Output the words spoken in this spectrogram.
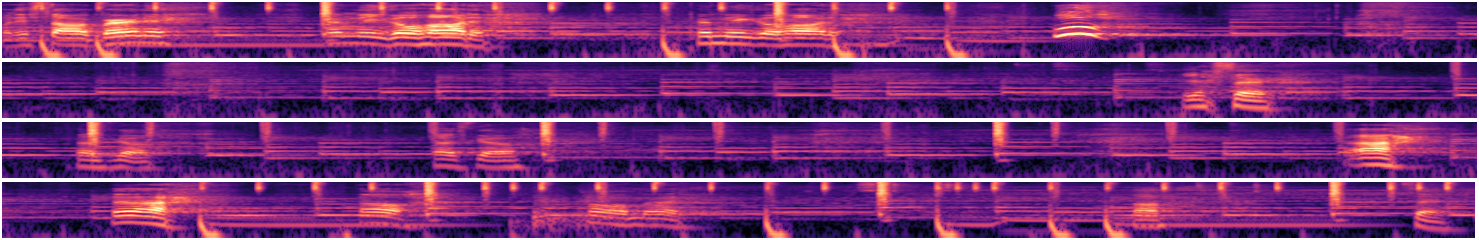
When it start burning, let me go harder. Let me go harder. Woo! Yes, sir. Let's go. Let's go. Ah, ah, oh, oh man. Ah, same.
